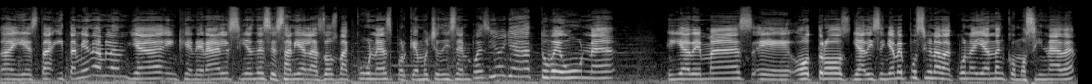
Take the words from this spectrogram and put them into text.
Ahí está. Y también hablan ya en general si es necesaria las dos vacunas, porque muchos dicen, pues yo ya tuve una. Y además eh, otros ya dicen, ya me puse una vacuna y andan como si nada.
